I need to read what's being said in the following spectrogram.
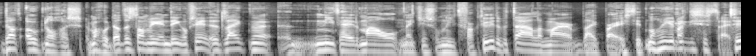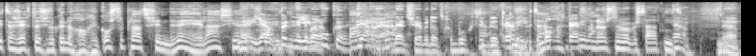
dat ook nog eens. Maar goed, dat is dan weer een ding op zich. Het lijkt me niet helemaal netjes om niet factuur te betalen. Maar blijkbaar is dit nog een juridische strijd. Twitter zegt dus, we kunnen gewoon geen kosten plaatsvinden. Nee, helaas. Ja, Nee, ja, we kunnen niet boeken. Ja, Ja, Ja. Mensen hebben dat geboekt. Ja, dat niet. Mocht personeelsnummer bestaat niet. Ja, ja.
